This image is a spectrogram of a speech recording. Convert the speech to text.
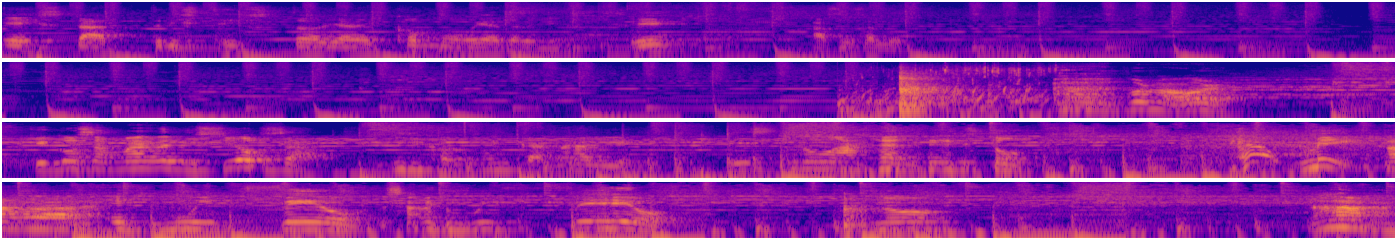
esta triste historia de cómo voy a terminar. ¿sí? A su salud. Por favor. Qué cosa más deliciosa. Dijo nunca nadie. Es, no hagan esto. Help me! Ah, es muy feo. Sabe muy feo. No. Ah,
